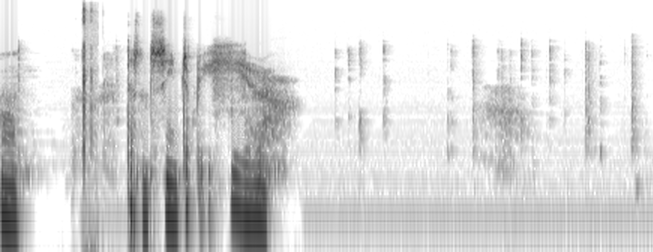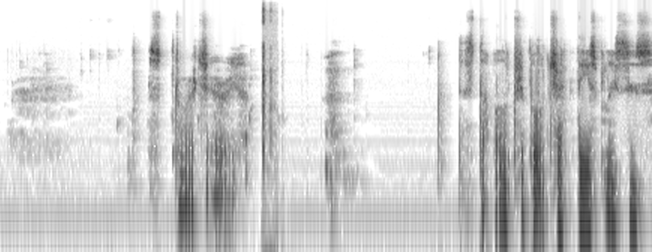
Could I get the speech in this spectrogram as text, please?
Oh, doesn't seem to be here. Storage area. Just double, triple check these places.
